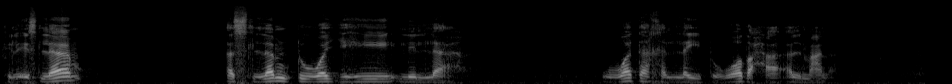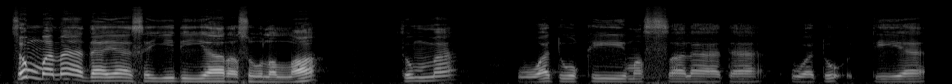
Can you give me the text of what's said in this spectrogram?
في الإسلام أسلمت وجهي لله وتخليت وضح المعنى. ثم ماذا يا سيدي يا رسول الله؟ ثم وتقيم الصلاة وتؤتي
